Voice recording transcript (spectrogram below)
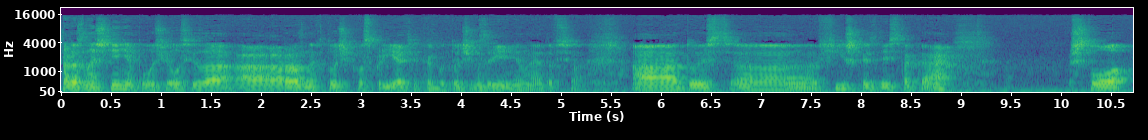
разночтение получилось из-за а, разных точек восприятия, как бы точек зрения на это все. А, то есть а, фишка здесь такая, что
